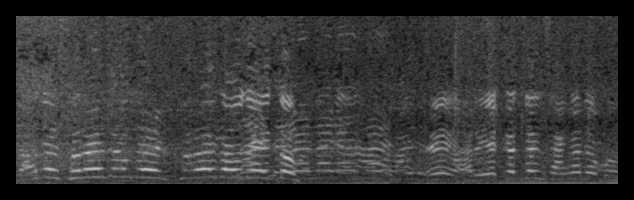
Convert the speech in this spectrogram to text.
जाऊ दे सरळ जाऊ दे सरळ जाऊ दे एकदम. ए, अरे एकच जण सांगा ना मग.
